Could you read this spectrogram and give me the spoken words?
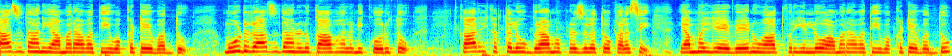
రాజధాని అమరావతి ఒక్కటే వద్దు. మూడు రాజధానులు కావాలని కోరుతూ కార్యకర్తలు గ్రామ ప్రజలతో కలిసి ఎమ్మెల్యే వేణు ఆధ్వర్యంలో అమరావతి ఒక్కటే వద్దు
